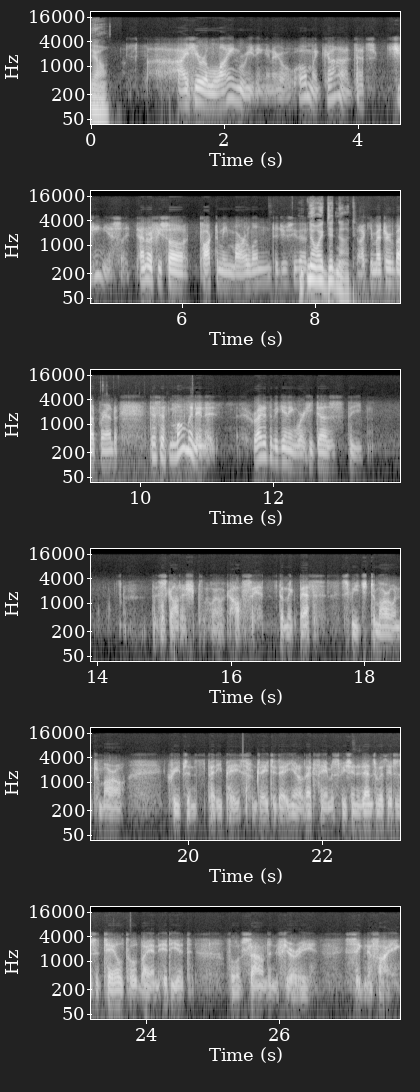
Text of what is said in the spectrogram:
Yeah. I hear a line reading and I go, "Oh my God, that's genius!" I, I don't know if you saw "Talk to Me, Marlon." Did you see that? No, I did not. Documentary about Brando. There's a moment in it right at the beginning where he does the the Scottish, well, I'll say it, the Macbeth speech, tomorrow and tomorrow creeps in its petty pace from day to day. You know, that famous speech, and it ends with, it is a tale told by an idiot, full of sound and fury, signifying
